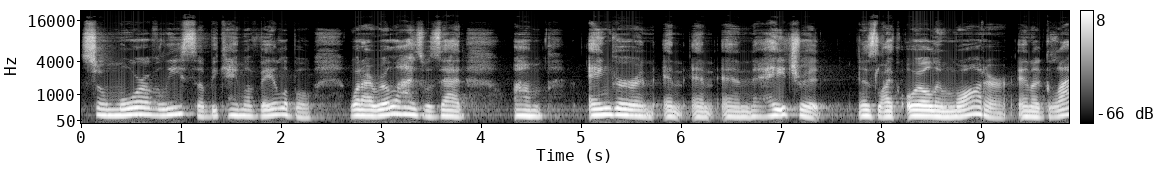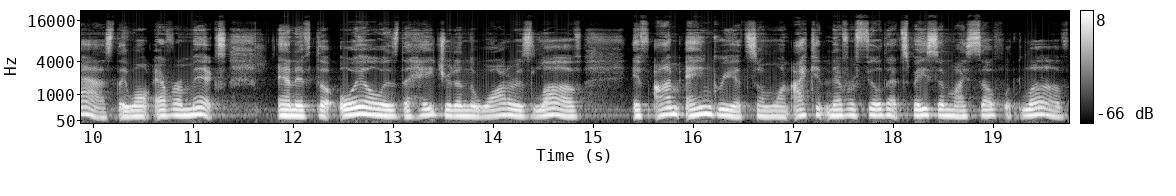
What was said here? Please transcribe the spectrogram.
So more of Lisa became available. What I realized was that um, anger and, and, and, and hatred is like oil and water in a glass, they won't ever mix. And if the oil is the hatred and the water is love, if I'm angry at someone, I can never fill that space in myself with love.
